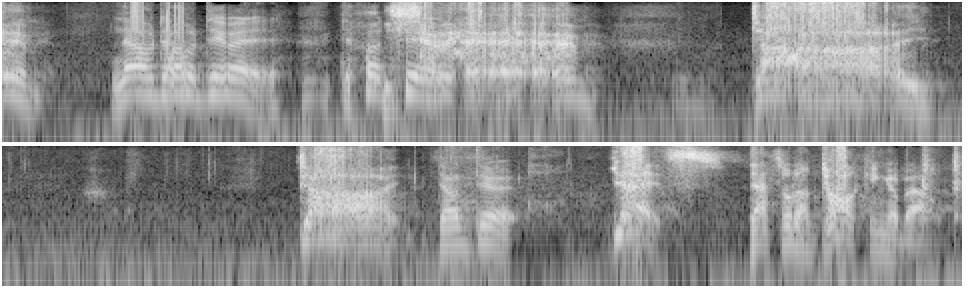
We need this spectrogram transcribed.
him. No, don't do it. Don't do Shoot it. him. Die. Die. Don't do it. Yes. That's what I'm talking about.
